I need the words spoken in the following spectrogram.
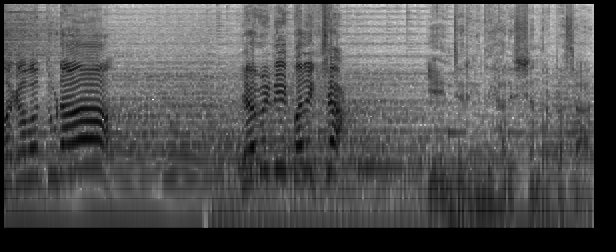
భగవంతుడా! ఏమిటి పరీక్ష? ఏం జరిగింది హరిశ్చంద్ర ప్రసాద్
